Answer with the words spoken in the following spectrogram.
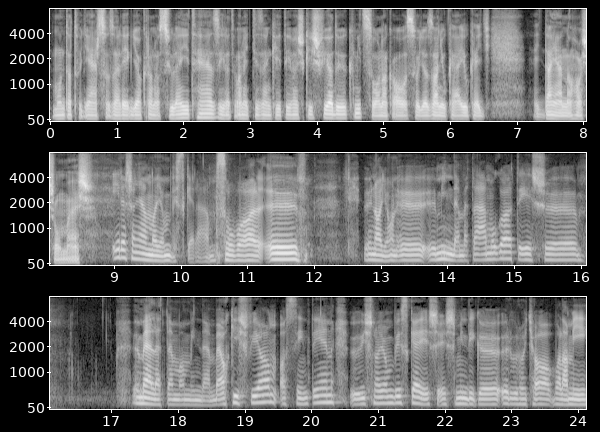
mondtad, hogy jársz az elég gyakran a szüleidhez, illetve van egy 12 éves kisfiad, ők mit szólnak ahhoz, hogy az anyukájuk egy, egy Diana hasonmás? Édesanyám nagyon büszke rám, szóval ő, ő nagyon, ő, ő mindenbe támogat, és ő, ő mellettem van mindenben. A kisfiam, az szintén, ő is nagyon büszke, és, és mindig örül, hogyha valami,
